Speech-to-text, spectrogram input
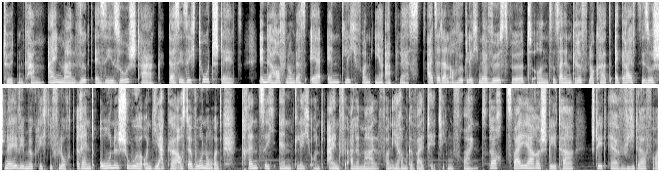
töten kann. Einmal wirkt er sie so stark, dass sie sich totstellt, in der Hoffnung, dass er endlich von ihr ablässt. Als er dann auch wirklich nervös wird und seinen Griff lockert, ergreift sie so schnell wie möglich die Flucht, rennt ohne Schuhe und Jacke aus der Wohnung und trennt sich endlich und ein für allemal von ihrem gewalttätigen Freund. Doch zwei Jahre später steht er wieder vor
